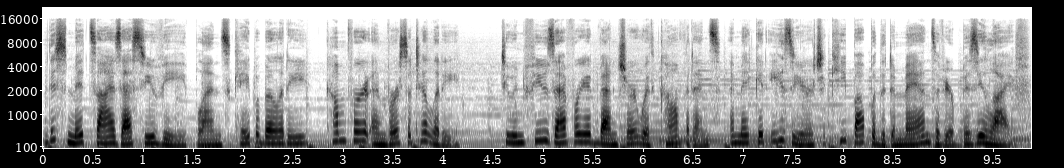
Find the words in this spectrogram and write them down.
This midsize SUV blends capability, comfort, and versatility to infuse every adventure with confidence and make it easier to keep up with the demands of your busy life.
